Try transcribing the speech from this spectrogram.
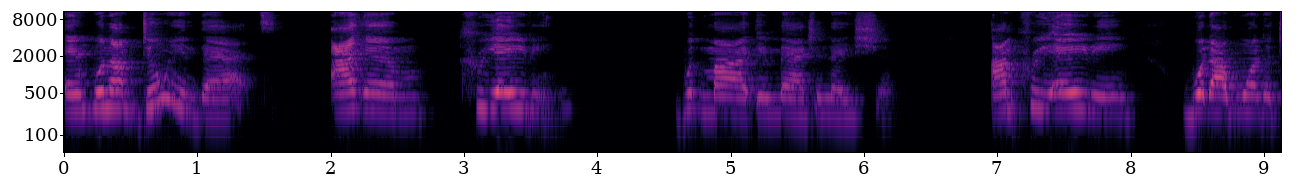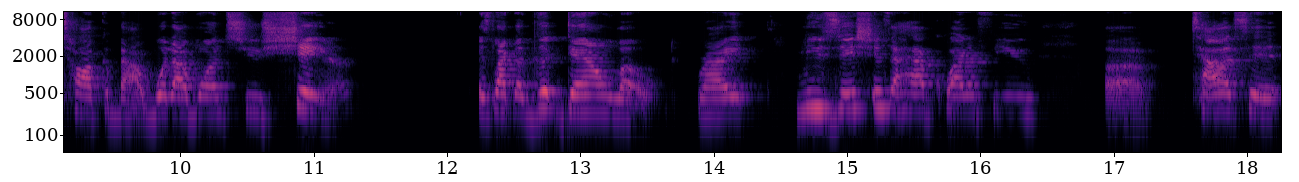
And when I'm doing that, I am creating with my imagination. I'm creating what I want to talk about, what I want to share. It's like a good download, right? Musicians, I have quite a few uh, talented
